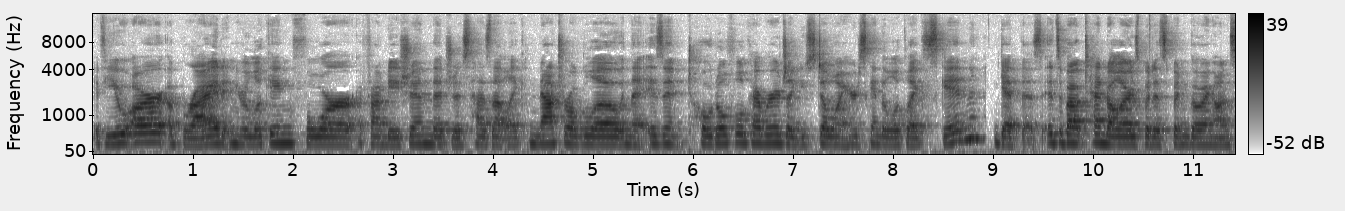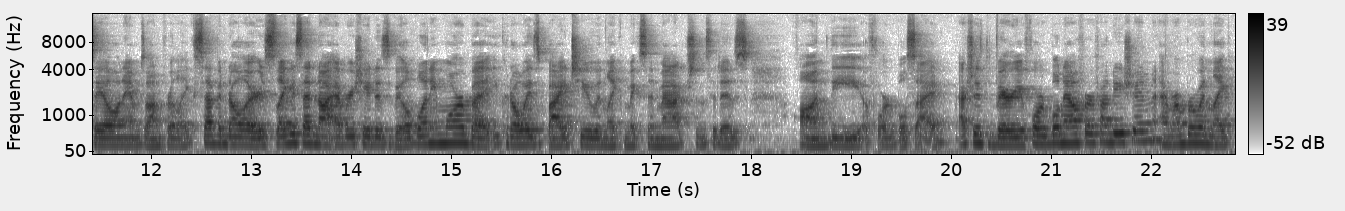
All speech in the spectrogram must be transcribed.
If you are a bride and you're looking for a foundation that just has that like natural glow and that isn't total full coverage, like you still want your skin to look like skin, get this. It's about $10, but it's been going on sale on Amazon for like $7. Like I said, not every shade is available anymore, but you could always buy two and like mix and match since it is on the affordable side. Actually, it's very affordable now for a foundation. I remember when like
